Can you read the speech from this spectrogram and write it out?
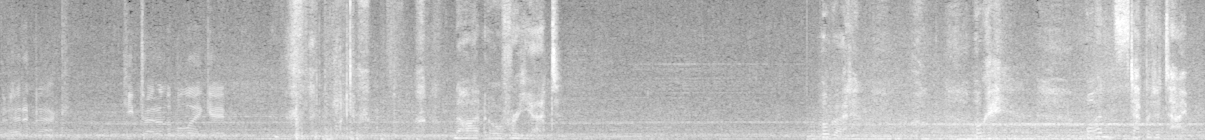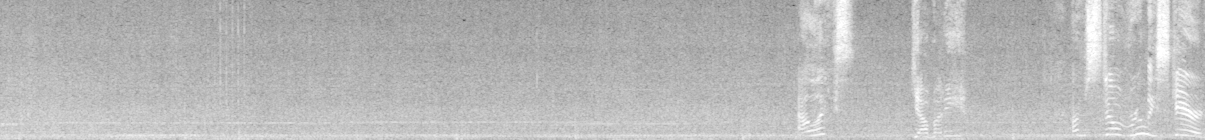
They're headed back. Keep tight on the belay, Gabe. Not over yet. Oh, God. Okay. One step at a time. Alex? Yeah, buddy? I'm still really scared.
